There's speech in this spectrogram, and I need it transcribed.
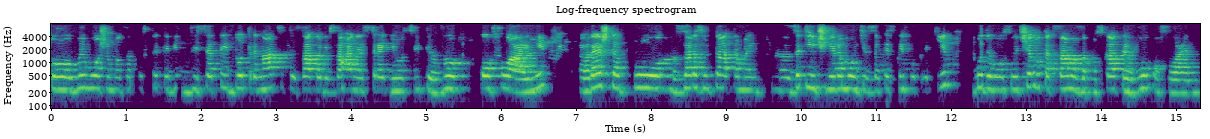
то ми можемо запустити від 10 до 13 закладів загальної середньої освіти в офлайні. Решта по за результатами е, закінчення ремонтів захисних укриттів будемо у свою чергу так само запускати в офлайн.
